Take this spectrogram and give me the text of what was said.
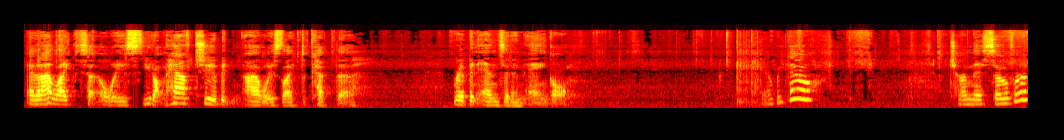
And I like to always, you don't have to, but I always like to cut the ribbon ends at an angle. There we go. Turn this over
